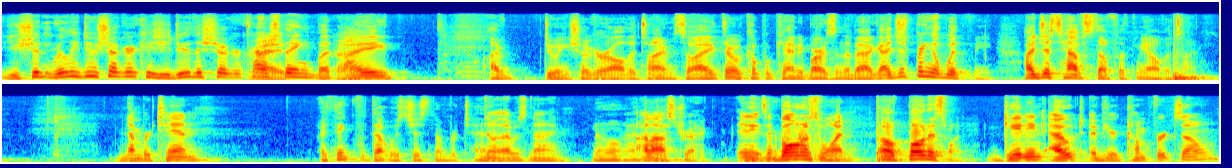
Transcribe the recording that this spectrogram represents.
you shouldn't really do sugar because you do the sugar crash Right, thing, but right. I. I'm doing sugar all the time, so I throw a couple candy bars in the bag. I just bring it with me. I just have stuff with me all the time. Number ten. I think that was just number 10. No, that was nine. No, I- I lost track. Anyway, a bonus one: oh, bonus one. getting out of your comfort zone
